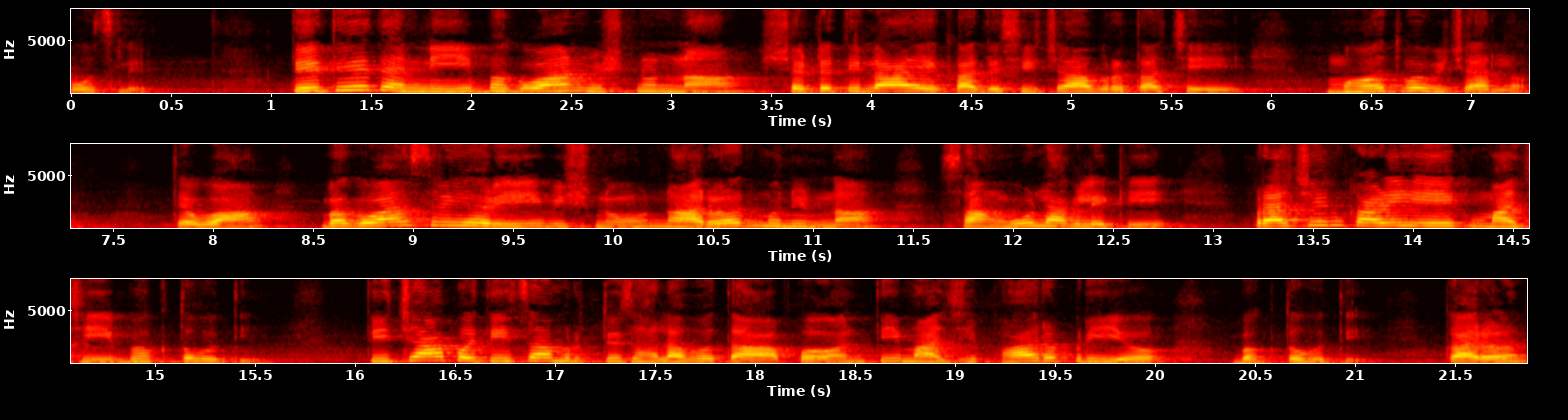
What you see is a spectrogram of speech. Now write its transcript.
पोहोचले. तेथे त्यांनी भगवान विष्णूंना षटतीला एकादशीच्या व्रताचे महत्त्व विचारलं. तेव्हा भगवान श्रीहरी विष्णू नारद मुनींना सांगू लागले की प्राचीन काळी एक माझी भक्त होती. तिच्या पतीचा मृत्यू झाला होता पण ती माझी फार प्रिय भक्त होती. कारण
